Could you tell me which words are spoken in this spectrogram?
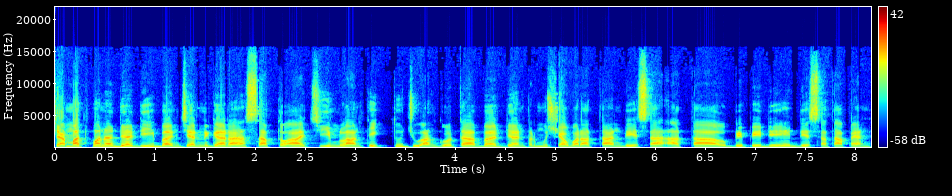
Camat Wanadadi Banjarnegara Sabto Aji melantik tujuh anggota Badan Permusyawaratan Desa atau BPD Desa Tapen,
